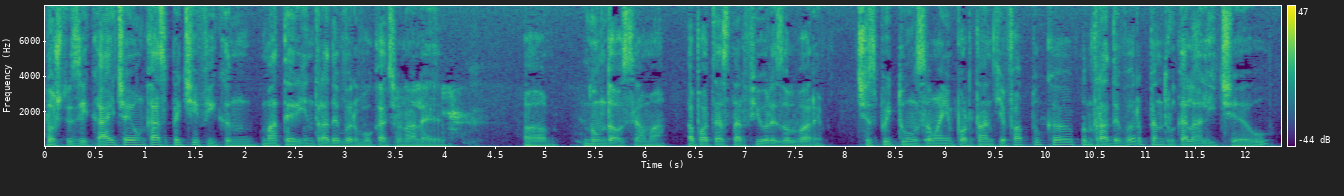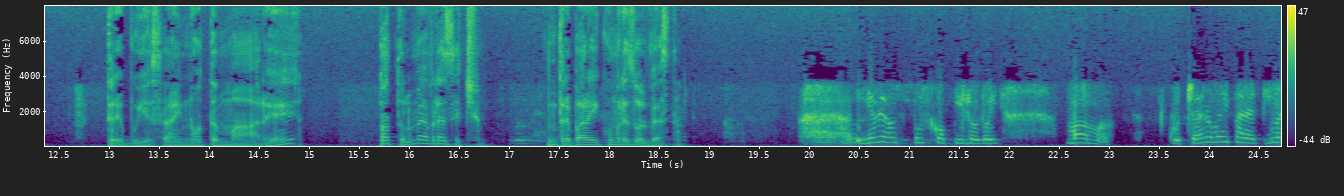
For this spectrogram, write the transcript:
Nu știu, zic, aici e un caz specific în materii într-adevăr vocaționale. Uh, nu-mi dau seama. Dar poate asta ar fi o rezolvare. Ce spui tu însă mai important e faptul că, într-adevăr, pentru că la liceu trebuie să ai notă mare, toată lumea vrea 10. Întrebarea e cum rezolvi asta. Eu i-am spus copilului, mamă, cu ce rămâi pe tine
